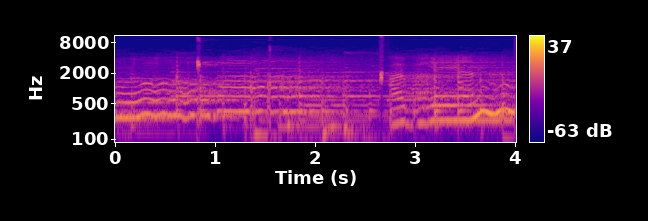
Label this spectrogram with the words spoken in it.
होगा। अब ये अंजुमन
